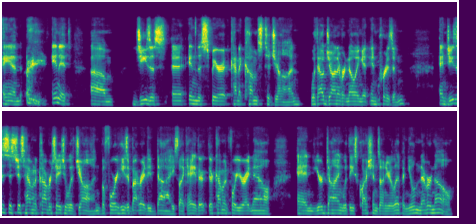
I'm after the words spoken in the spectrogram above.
and in it, um, Jesus uh, in the spirit kind of comes to John without John ever knowing it in prison. And Jesus is just having a conversation with John before he's about ready to die. He's like, Hey, they're, they're coming for you right now. And you're dying with these questions on your lip, and you'll never know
